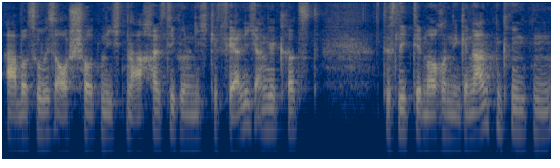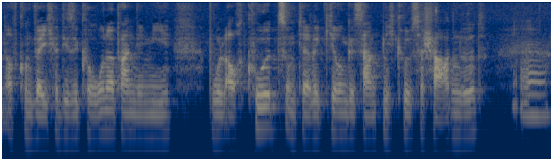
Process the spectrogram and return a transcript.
aber so wie es ausschaut, nicht nachhaltig oder nicht gefährlich angekratzt. Das liegt eben auch an den genannten Gründen, aufgrund welcher diese Corona-Pandemie wohl auch Kurz und der Regierung gesamt nicht größer schaden wird. Mhm.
